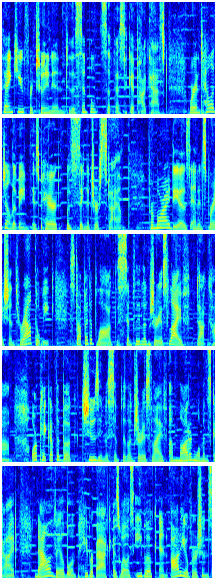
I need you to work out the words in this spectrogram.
Thank you for tuning in to the Simple Sophisticate podcast, where intelligent living is paired with signature style. For more ideas and inspiration throughout the week, stop by the blog, thesimplyluxuriouslife.com, or pick up the book, Choosing the Simply Luxurious Life A Modern Woman's Guide, now available in paperback as well as ebook and audio versions,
